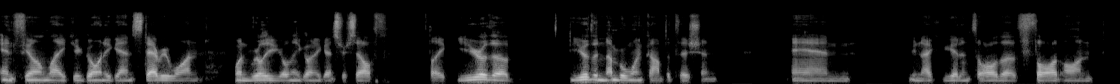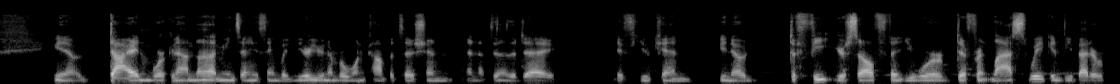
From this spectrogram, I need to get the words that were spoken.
and feeling like you're going against everyone when really you're only going against yourself. Like you're the you're the number one competition. And you know, I could get into all the thought on, you know, diet and working out. None of that means anything, but you're your number one competition. And at the end of the day, if you can, you know, defeat yourself that you were different last week and be better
